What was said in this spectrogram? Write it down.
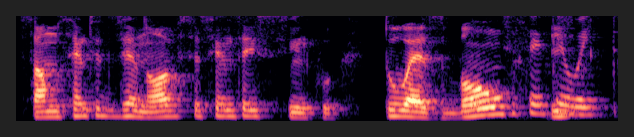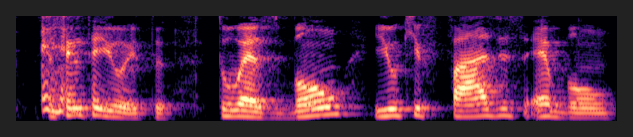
Salmo 119, 65. Tu és bom. 68. E... 68. tu és bom e o que fazes é bom.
